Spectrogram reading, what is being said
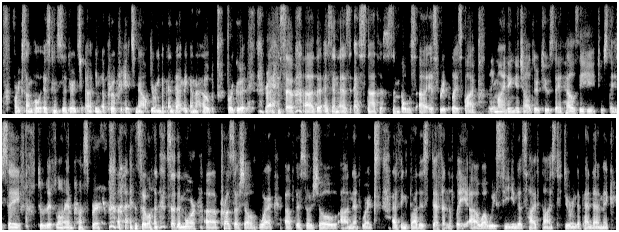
for example, is considered uh, inappropriate now during the pandemic, and I hope for good, right? So uh, the SNS as status symbols uh, is replaced by reminding each other to stay healthy, to stay safe, to live long and prosper, and so on. So the more uh, pro-social work of the social uh, networks, I think that is definitely uh, what we see in the zeitgeist during the pandemic.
